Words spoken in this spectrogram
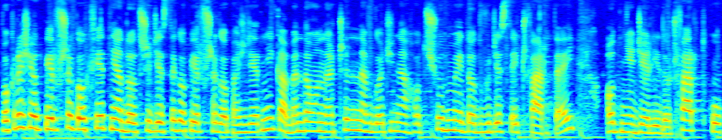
W okresie od 1 kwietnia do 31 października będą one czynne w godzinach od 7 do 24, od niedzieli do czwartku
